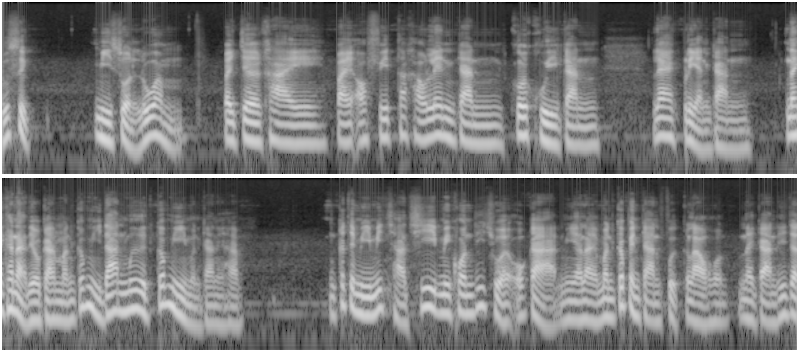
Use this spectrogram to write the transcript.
รู้สึกมีส่วนร่วม ไปเจอใครไปออฟฟิศถ้าเขาเล่นกันก็คุยกันแลกเปลี่ยนกัน ในขณะเดียวกันมันก็มีด้านมืดก็มีเหมือนกันครับ มันก็จะมีมิจฉาชีพมีคนที่ฉวยโอกาสมีอะไร มันก็เป็นการฝึกเราในการที่จะ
